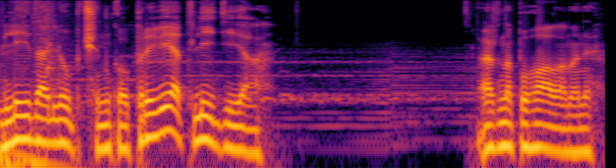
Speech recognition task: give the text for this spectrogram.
Ліда Любченко. Привіт, Лідія. Аж напугала мене.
